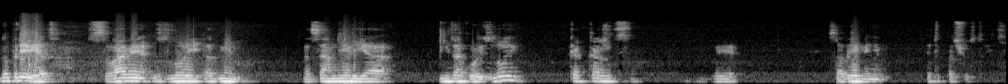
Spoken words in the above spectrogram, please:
Ну привет, с вами злой админ. На самом деле я не такой злой, как кажется. Вы со временем это почувствуете.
